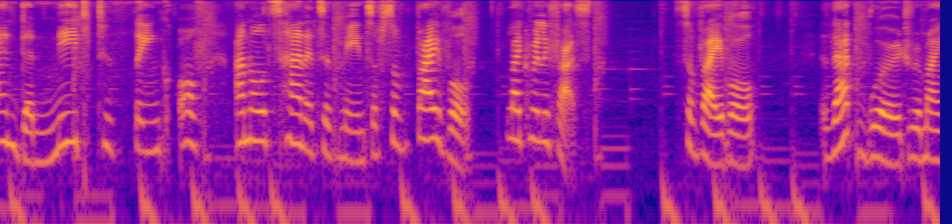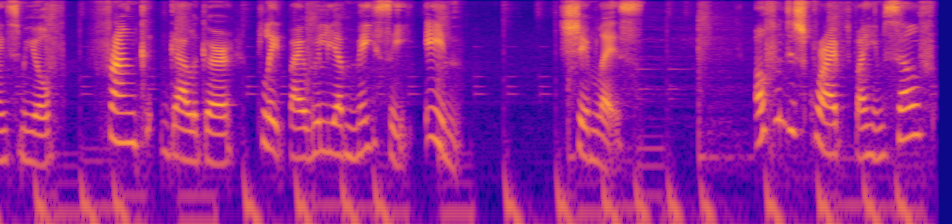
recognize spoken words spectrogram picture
and the need to think of an alternative means of survival, like really fast. Survival. That word reminds me of Frank Gallagher, played by William Macy in Shameless. Often described by himself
